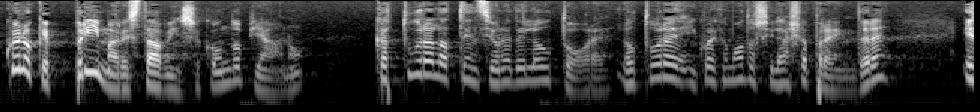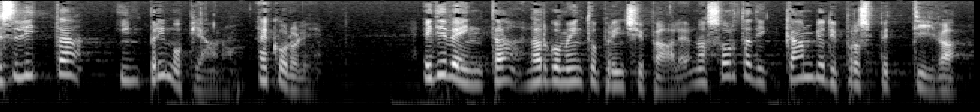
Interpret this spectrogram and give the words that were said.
quello che prima restava in secondo piano cattura l'attenzione dell'autore. L'autore in qualche modo si lascia prendere e slitta in primo piano, eccolo lì, e diventa l'argomento principale, una sorta di cambio di prospettiva.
